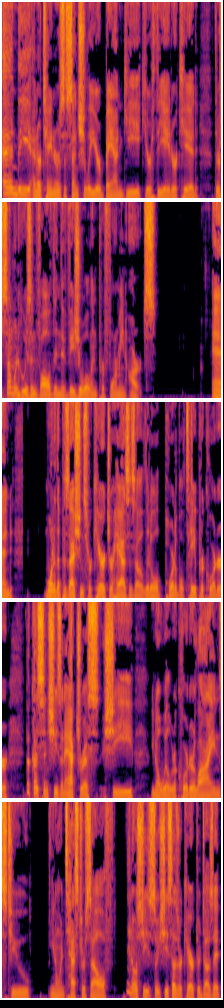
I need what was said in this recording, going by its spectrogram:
And the entertainer is essentially your band geek, your theater kid. There's someone who is involved in the visual and performing arts. And one of the possessions her character has is a little portable tape recorder because since she's an actress, she, you know, will record her lines to, you know, and test herself. You know, she so she says her character does it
